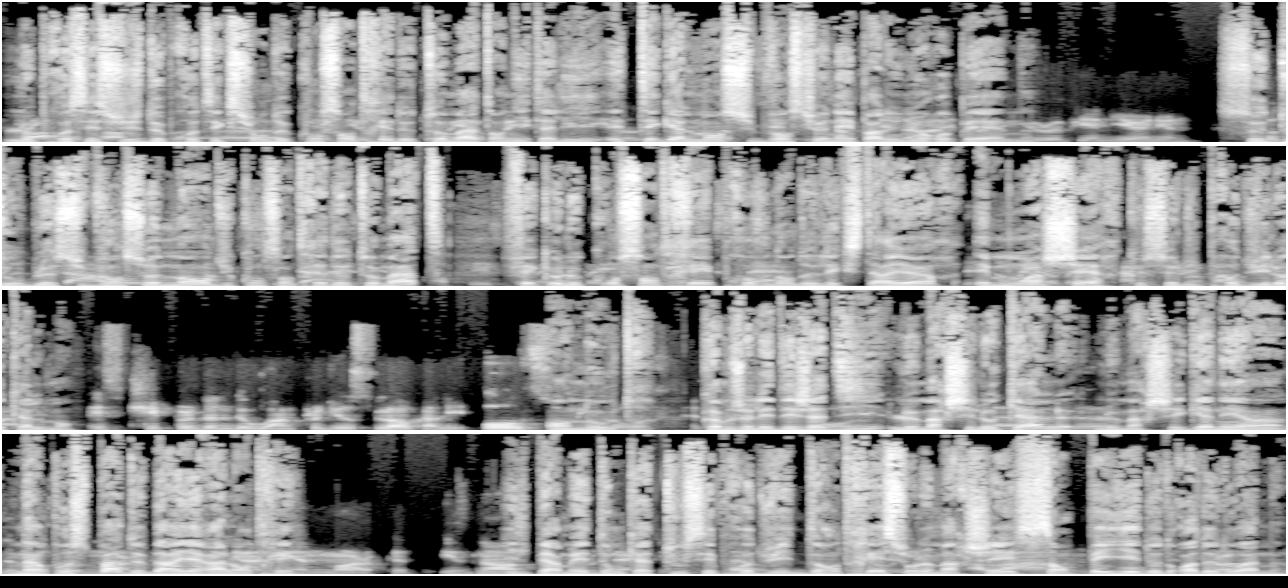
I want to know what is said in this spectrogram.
Le processus de protection de concentré de tomates en Italie est également subventionné par l'Union européenne. Ce double subventionnement du concentré de tomates fait que le concentré provenant de l'extérieur est moins cher que celui produit localement. En outre, comme je l'ai déjà dit, le marché local, le marché ghanéen, n'impose pas de barrière à l'entrée. Il permet donc à tous ces produits d'entrer sur le marché sans payer de droits de douane.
